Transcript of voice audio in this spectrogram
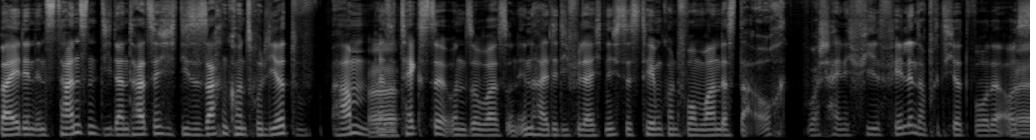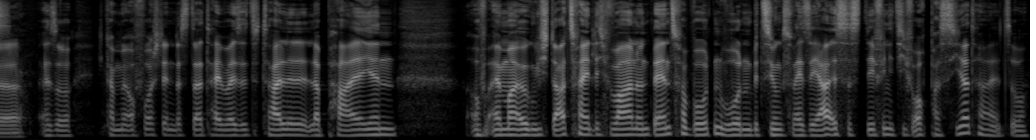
bei den Instanzen, die dann tatsächlich diese Sachen kontrolliert haben, Ja. also Texte und sowas und Inhalte, die vielleicht nicht systemkonform waren, dass da auch wahrscheinlich viel fehlinterpretiert wurde aus. Ja. Also ich kann mir auch vorstellen, dass da teilweise totale Lappalien auf einmal irgendwie staatsfeindlich waren und Bands verboten wurden, beziehungsweise ja, ist das definitiv auch passiert halt so.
